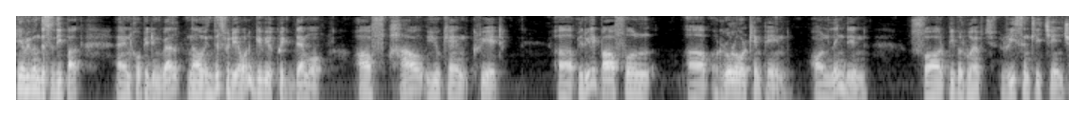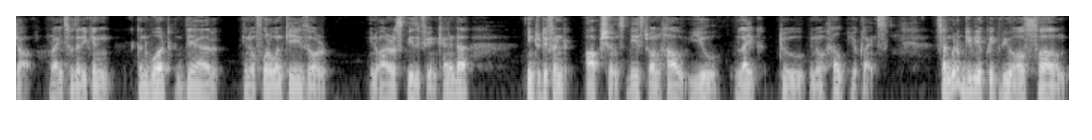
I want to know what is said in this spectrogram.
Hey everyone, this is Deepak and hope you're doing well. Now in this video, I want to give you a quick demo of how you can create uh, a really powerful uh, rollover campaign on LinkedIn for people who have recently changed job, right? So that you can convert their, you know, 401ks or, you know, RRSPs if you're in Canada into different options based on how you like to, you know, help your clients. So I'm going to give you a quick view of um,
